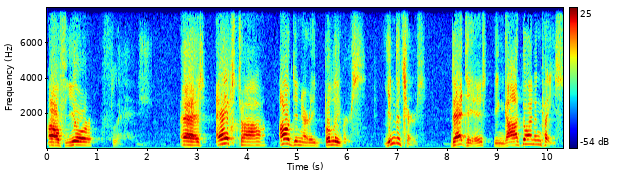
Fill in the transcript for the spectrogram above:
of your flesh. As extraordinary believers in the church, that is, in God's dwelling place,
